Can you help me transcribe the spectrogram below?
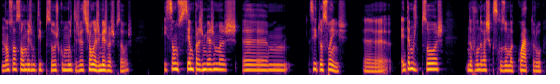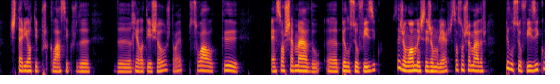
não só são o mesmo tipo de pessoas, como muitas vezes são as mesmas pessoas e são sempre as mesmas situações. em termos de pessoas, no fundo, eu acho que se resume a quatro estereótipos clássicos de de reality shows, não é? Pessoal que é só chamado uh, pelo seu físico, sejam homens, sejam mulheres, só são chamadas pelo seu físico.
